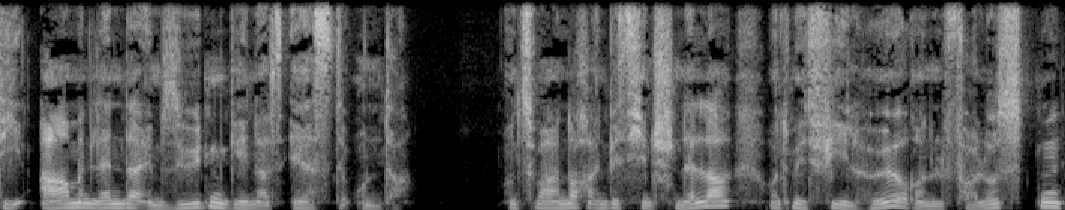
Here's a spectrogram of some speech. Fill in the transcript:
Die armen Länder im Süden gehen als erste unter. Und zwar noch ein bisschen schneller und mit viel höheren Verlusten,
